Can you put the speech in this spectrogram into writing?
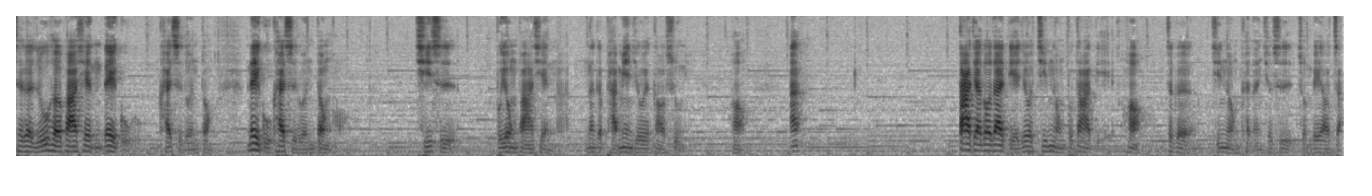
这个如何发现肋骨开始轮动？肋骨开始轮动哦，其实不用发现了，那个盘面就会告诉你，好啊。大家都在跌，就金融不大跌，哈，这个金融可能就是准备要涨，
